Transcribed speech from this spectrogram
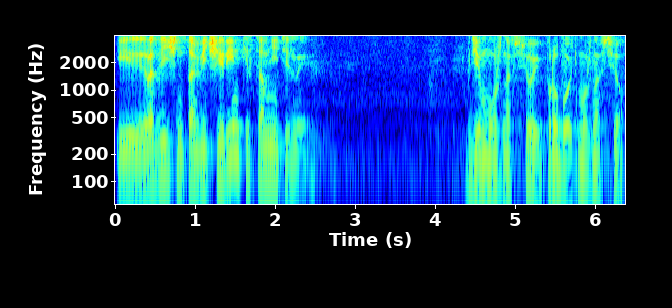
и различные там вечеринки сомнительные, где можно все и пробовать можно все.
